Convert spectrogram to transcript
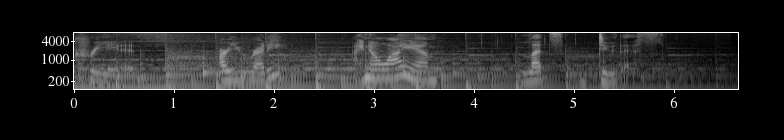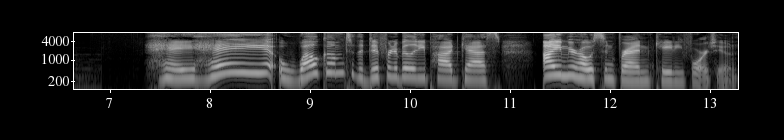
created. Are you ready? I know I am. Let's do this. Hey, hey, welcome to the Different Ability Podcast. I am your host and friend, Katey Fortun.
